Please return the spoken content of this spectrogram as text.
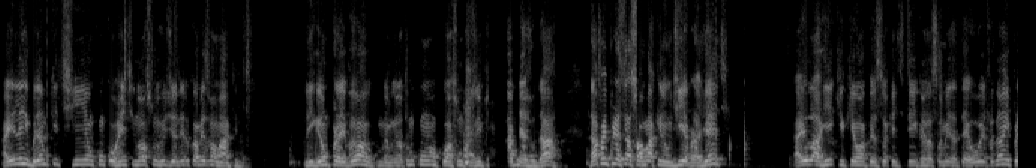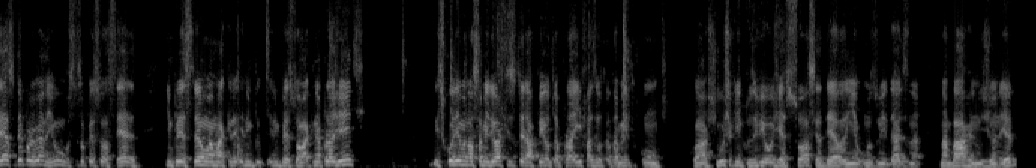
Aí lembramos que tinha um concorrente nosso no Rio de Janeiro com a mesma máquina. Ligamos para ele, oh, nós estamos com, um assuntozinho para me ajudar. Dá para emprestar sua máquina um dia para a gente? Aí o Larrique, que é uma pessoa que a gente tem relacionamento até hoje, falou: não, empresta, não tem problema nenhum, vocês são pessoas sérias. Emprestão a máquina, ele emprestou a máquina para a gente escolhemos a nossa melhor fisioterapeuta para ir fazer o tratamento com, com a Xuxa, que inclusive hoje é sócia dela em algumas unidades na, na Barra, no Rio de Janeiro.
